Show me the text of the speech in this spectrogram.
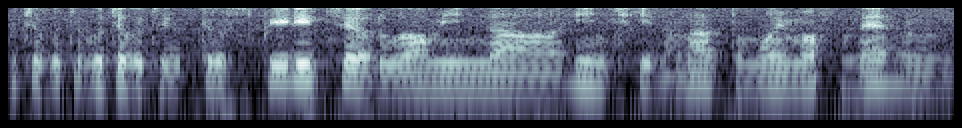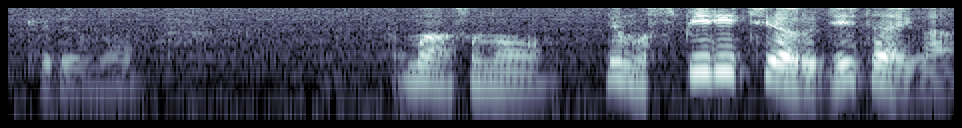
ぐちゃぐちゃぐちゃぐちゃやってるスピリチュアルはみんなインチキだなと思いますね。うん、けれども。まあ、その、でもスピリチュアル自体が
